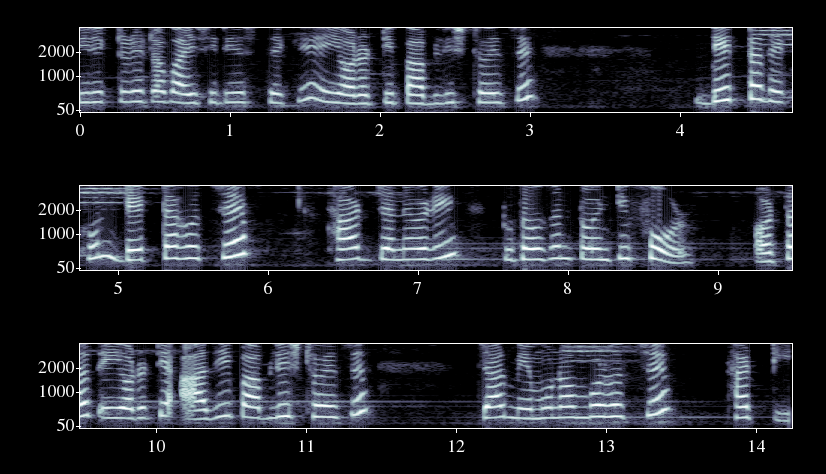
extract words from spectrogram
ডিরেক্টরেট অফ আইসিডিএস থেকে এই অর্ডারটি পাবলিশড হয়েছে। ডেটটা দেখুন ডেটটা হচ্ছে থার্ড জানুয়ারি টু অর্থাৎ এই অর্ডারটি আজই পাবলিশড হয়েছে। যার মেমো নম্বর হচ্ছে থার্টি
